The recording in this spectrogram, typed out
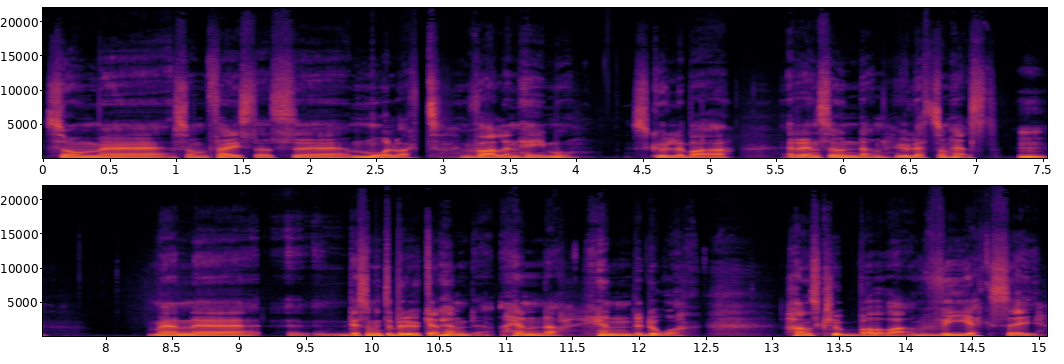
som, eh, som Färjestads eh, målvakt Wallenheimo skulle bara rensa undan hur lätt som helst. Mm. Men eh, det som inte brukar hända, hända hände då. Hans klubba bara vek sig.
